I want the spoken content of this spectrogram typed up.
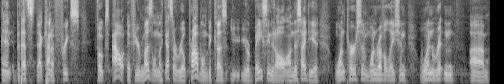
And, but that's, that kind of freaks folks out if you're Muslim. Like, that's a real problem because you, you're basing it all on this idea one person, one revelation, one written um,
